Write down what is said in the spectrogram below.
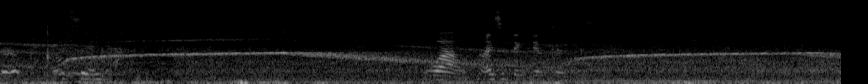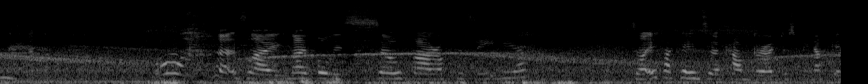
So we'll see. Wow, that is a big difference. Oh, that's like, my bum is so far off the seat here. So if I came to a camber, I'd just be knackered.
